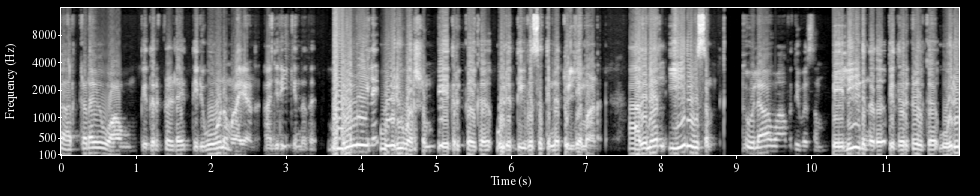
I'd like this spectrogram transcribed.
കർക്കിടകവാവും പിതൃക്കളുടെ തിരുവോണമായാണ് ആചരിക്കുന്നത്. ഭൂമിയിലെ ഒരു വർഷം പിതൃക്കൾക്ക് ഒരു ദിവസത്തിന് തുല്യമാണ്. അതിനാൽ ഈ ദിവസം തുലാവാവ് ദിവസം ബലിയിടുന്നത് പിതൃക്കൾക്ക് ഒരു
